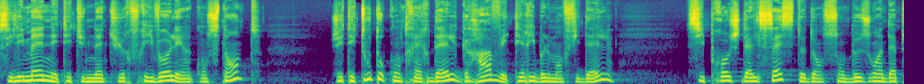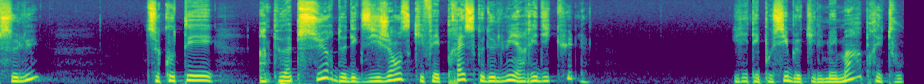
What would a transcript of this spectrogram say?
Célimène était une nature frivole et inconstante. J'étais tout au contraire d'elle, grave et terriblement fidèle, si proche d'Alceste dans son besoin d'absolu. Ce côté un peu absurde d'exigence qui fait presque de lui un ridicule. Il était possible qu'il m'aimât après tout.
